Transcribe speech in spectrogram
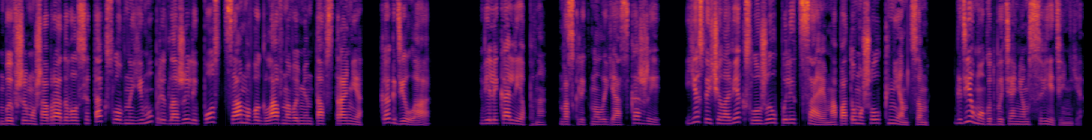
Бывший муж обрадовался так, словно ему предложили пост самого главного мента в стране. «Как дела?» «Великолепно!» — воскликнула я. «Скажи, если человек служил полицаем, а потом ушел к немцам, где могут быть о нем сведения?»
